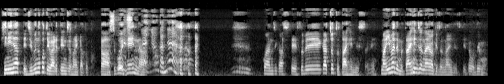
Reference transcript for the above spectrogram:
気になって自分のこと言われてるんじゃないかとか、すごい変なねなんかね、感じがして、それがちょっと大変でしたね。まあ今でも大変じゃないわけじゃないですけど、でも、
